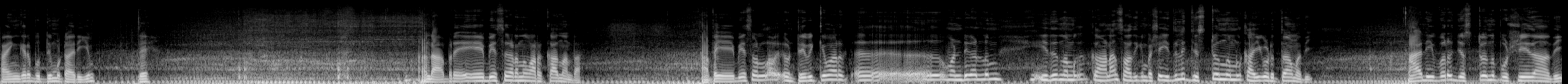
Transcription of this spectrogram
ഭയങ്കര ബുദ്ധിമുട്ടായിരിക്കും. ഇതേ അപ്പം എ ബി എസ് കിടന്ന് വർക്കാകുന്നുണ്ട അപ്പോൾ എ ബി എസ് ഉള്ള ഒട്ടുമിക്ക വർക്ക് വണ്ടികളിലും ഇത് നമുക്ക് കാണാൻ സാധിക്കും. പക്ഷേ ഇതിൽ ജസ്റ്റ് ഒന്ന് നമ്മൾ കൈ കൊടുത്താൽ മതി. ആ ലിവർ ജസ്റ്റ് ഒന്ന് പുഷ് ചെയ്താൽ മതി.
